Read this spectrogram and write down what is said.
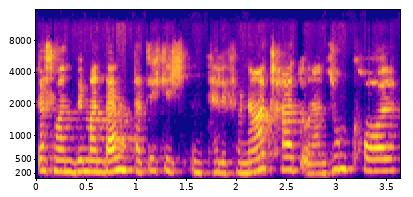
dass man, wenn man dann tatsächlich ein Telefonat hat oder ein Zoom-Call,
